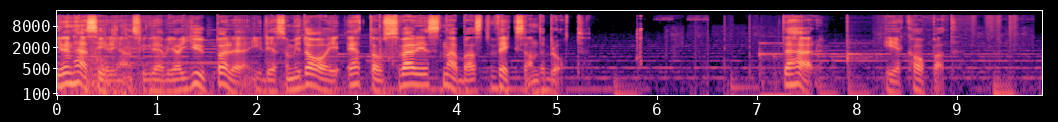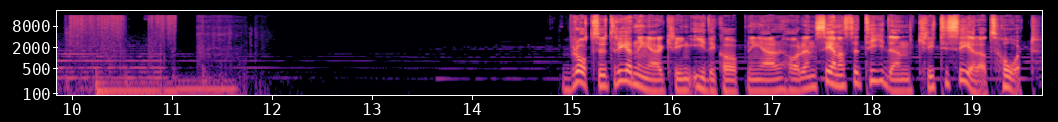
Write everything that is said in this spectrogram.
I den här serien så gräver jag djupare i det som idag är ett av Sveriges snabbast växande brott. Det här är Kapat. Brottsutredningar kring ID-kapningar har den senaste tiden kritiserats hårt.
